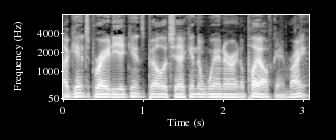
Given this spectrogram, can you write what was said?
against Brady, against Belichick in the winter in a playoff game, right?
